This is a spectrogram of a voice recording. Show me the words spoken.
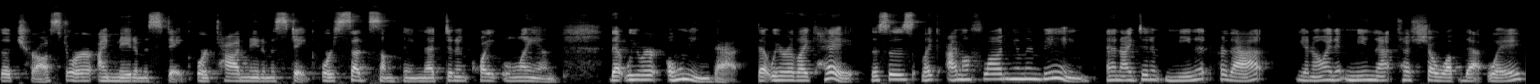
the trust or I made a mistake or Todd made a mistake or said something that didn't quite land, that we were owning that, that we were like, hey, this is like, I'm a flawed human being and I didn't mean it for that. You know, I didn't mean that to show up that way.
